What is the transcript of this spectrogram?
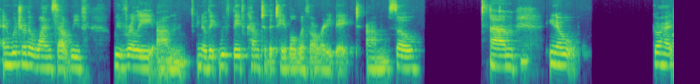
and which are the ones that we've we've really um, you know they, have they've come to the table with already baked um, so um, you know Go ahead.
